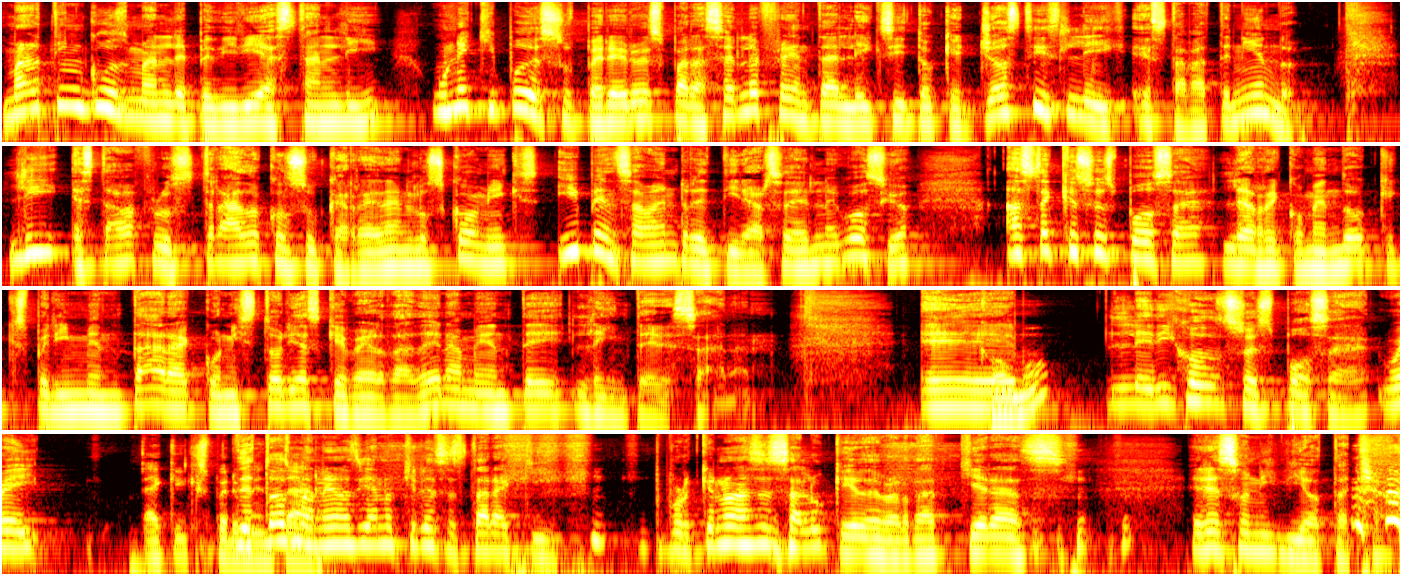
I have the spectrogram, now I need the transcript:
Martin Guzman le pediría a Stan Lee un equipo de superhéroes para hacerle frente al éxito que Justice League estaba teniendo. Lee estaba frustrado con su carrera en los cómics y pensaba en retirarse del negocio hasta que su esposa le recomendó que experimentara con historias que verdaderamente le interesaran. Eh, ¿Cómo? Le dijo su esposa, güey, Hay que de experimentar. todas maneras ya no quieres estar aquí. ¿Por qué no haces algo que de verdad quieras? Eres un idiota, chaval.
